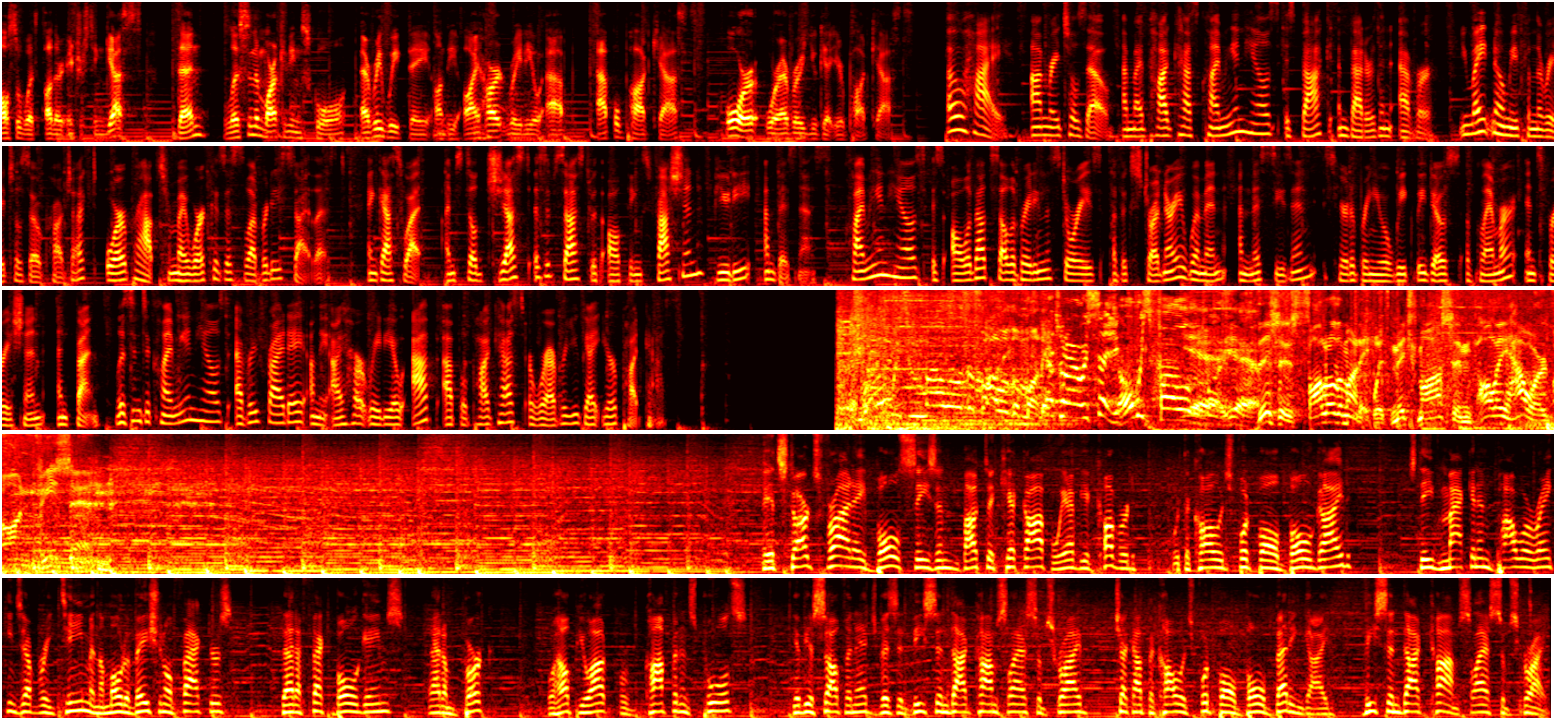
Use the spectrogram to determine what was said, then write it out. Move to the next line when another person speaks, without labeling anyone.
also with other interesting guests, then listen to Marketing School every weekday on the iHeartRadio app, Apple Podcasts, or wherever you get your podcasts.
Oh, hi, I'm Rachel Zoe, and my podcast, Climbing in Heels, is back and better than ever. You might know me from the Rachel Zoe Project, or perhaps from my work as a celebrity stylist. And guess what? I'm still just as obsessed with all things fashion, beauty, and business. Climbing in Heels is all about celebrating the stories of extraordinary women, and this season is here to bring you a weekly dose of glamour, inspiration, and fun. Listen to Climbing in Heels every Friday on the iHeartRadio app, Apple Podcasts, or wherever you get your podcasts.
Always follow the, follow the money. That's what I always say. You always follow
yeah,
the money.
Yeah. This is Follow the Money with Mitch Moss and Pauly Howard on VSIN.
It starts Friday, bowl season about to kick off. We have you covered with the College Football Bowl Guide. Steve Makinen, power rankings every team and the motivational factors that affect bowl games. Adam Burke will help you out for confidence pools. Give yourself an edge. Visit vsin.com slash subscribe. Check out the College Football Bowl Betting Guide, vsin.com slash subscribe.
